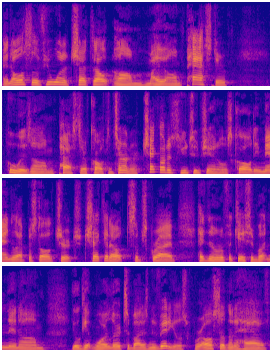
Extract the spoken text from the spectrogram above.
And also, if you want to check out um, my um, pastor, who is um Pastor Carlton Turner, check out his YouTube channel. It's called Emmanuel Apostolic Church. Check it out, subscribe, hit the notification button, and um you'll get more alerts about his new videos. We're also gonna have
